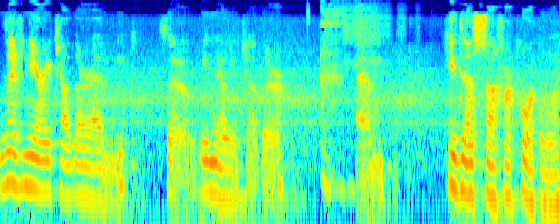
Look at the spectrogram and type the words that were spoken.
live near each other, and so we know each other. And he does suffer, poor boy.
